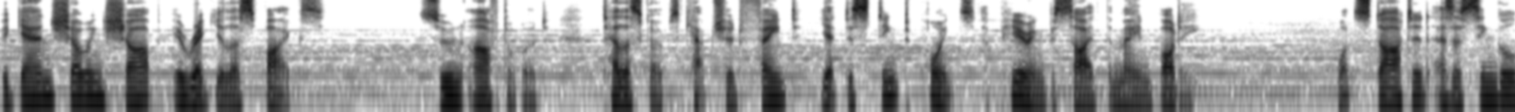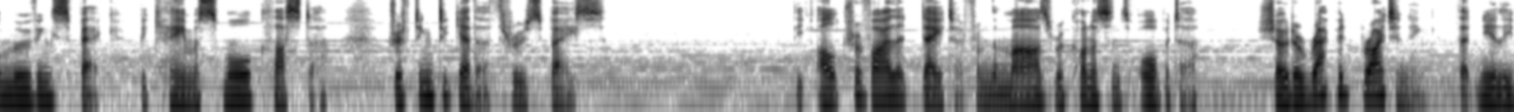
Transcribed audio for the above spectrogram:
began showing sharp, irregular spikes. Soon afterward, telescopes captured faint yet distinct points appearing beside the main body. What started as a single moving speck became a small cluster, drifting together through space. The ultraviolet data from the Mars Reconnaissance Orbiter showed a rapid brightening that nearly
